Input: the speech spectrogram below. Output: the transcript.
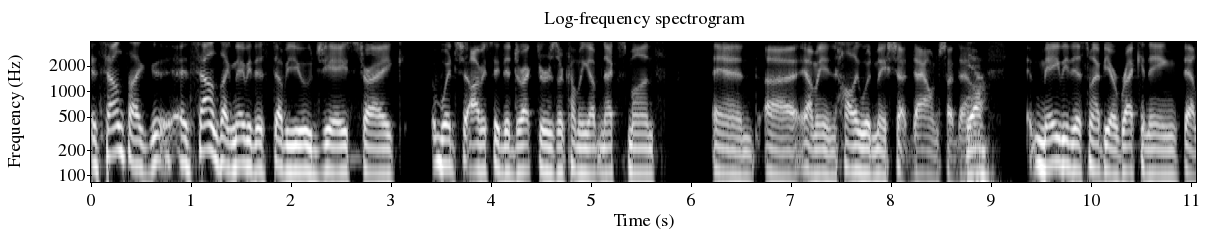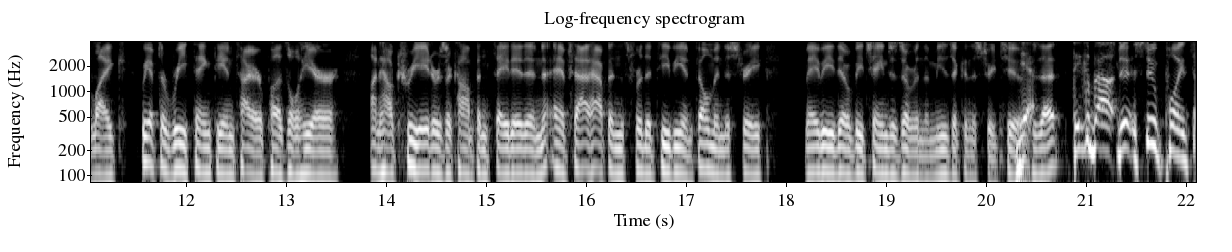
It sounds like it sounds like maybe this WGA strike, which obviously the directors are coming up next month, and uh, I mean Hollywood may shut down, shut down. Yeah. Maybe this might be a reckoning that like we have to rethink the entire puzzle here on how creators are compensated, and if that happens for the TV and film industry, maybe there will be changes over in the music industry too. Yeah. that Think about Snoop, Snoop points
